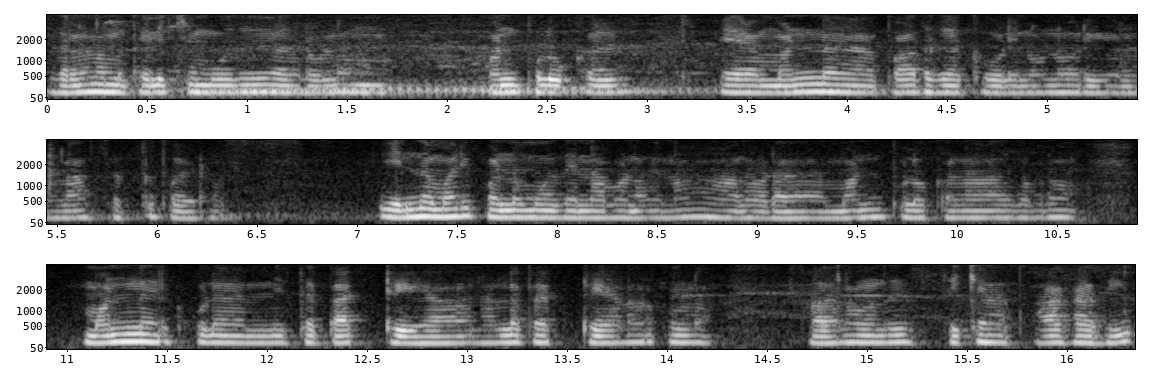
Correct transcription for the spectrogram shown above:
இதெல்லாம் நம்ம தெளிக்கும் போது அதில் உள்ள மண்புழுக்கள் வேறு மண்ணை பாதுகாக்கக்கூடிய நுண்ணுயிர்கள்லாம் செத்து போயிடும். இந்த மாதிரி பண்ணும்போது என்ன பண்ணுதுன்னா அதோட மண் புழுக்கள்லாம் அதுக்கப்புறம் மண்ணில் இருக்கக்கூடிய மித்த பேக்டீரியா நல்ல பேக்டீரியாலாம் இருக்கும்ல அதெல்லாம் வந்து சீக்கிரம் சாகாது.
